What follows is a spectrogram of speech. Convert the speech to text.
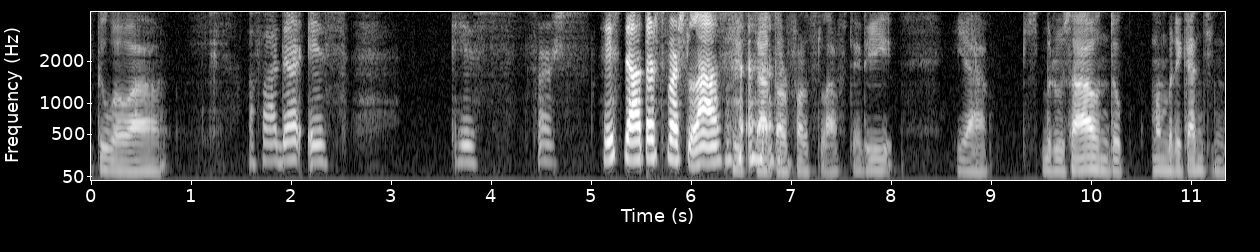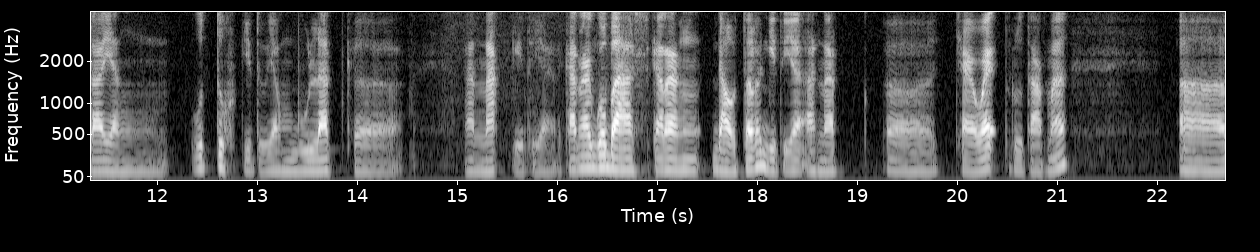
itu bahwa a father is his first his daughter's first love. His daughter first love. Jadi ya berusaha untuk memberikan cinta yang utuh gitu yang bulat ke anak gitu ya. Karena gue bahas sekarang daughter gitu ya anak eh, cewek terutama. Eh,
